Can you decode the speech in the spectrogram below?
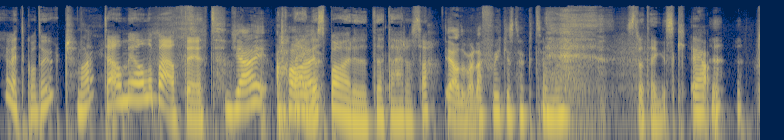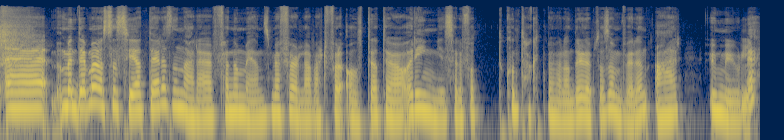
Jeg vet ikke hva du har gjort. Nei. Tell me all about it. Jeg har... Deilig å spare det til dette her også. Ja, det var derfor vi ikke snakket sammen. Strategisk. Ja. Eh, men det må jeg også si at det er et sånn fenomen som jeg føler har vært for alltid. At det å ringes eller få kontakt med hverandre i løpet av sommerferien er umulig.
